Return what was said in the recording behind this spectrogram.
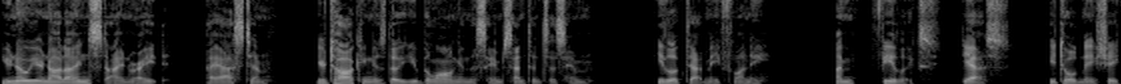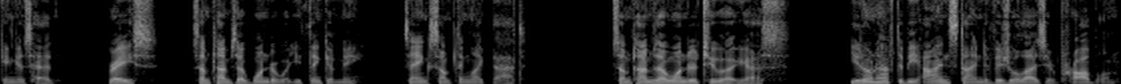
You know you're not Einstein, right? I asked him. You're talking as though you belong in the same sentence as him. He looked at me funny. I'm Felix, yes, he told me, shaking his head. Race, sometimes I wonder what you think of me, saying something like that. Sometimes I wonder too, I guess. You don't have to be Einstein to visualize your problem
